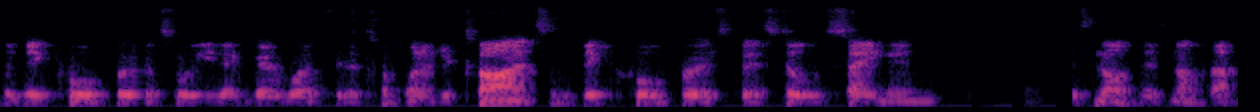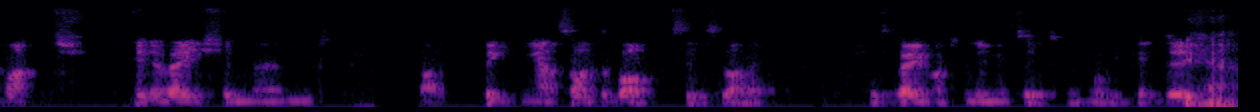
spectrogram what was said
the big corporates or you then go work with one of your clients at the big corporates but it's still the same in it's not there's not that much innovation and like thinking outside the box. It's like it's very much limited in what we can do. Yeah.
